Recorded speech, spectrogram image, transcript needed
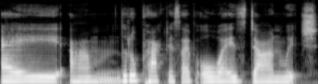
A um, little practice I've always done, which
